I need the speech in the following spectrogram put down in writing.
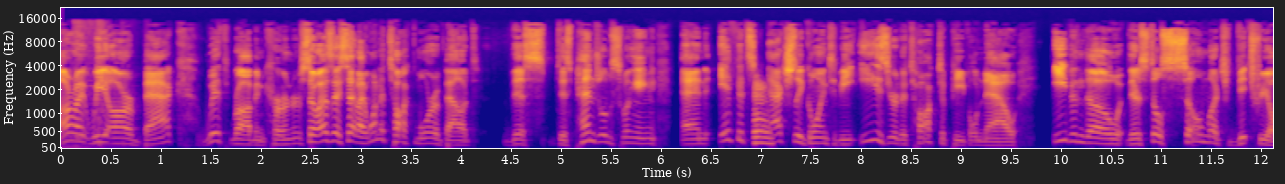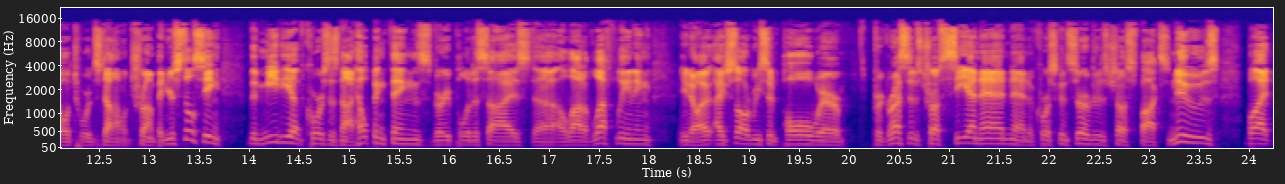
All right, we are back with Robin Koerner. So, as I said, I want to talk more about this this pendulum swinging and if it's actually going to be easier to talk to people now even though there's still so much vitriol towards Donald Trump and you're still seeing the media of course is not helping things very politicized uh, a lot of left leaning you know I, I saw a recent poll where progressives trust CNN and of course conservatives trust Fox News but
